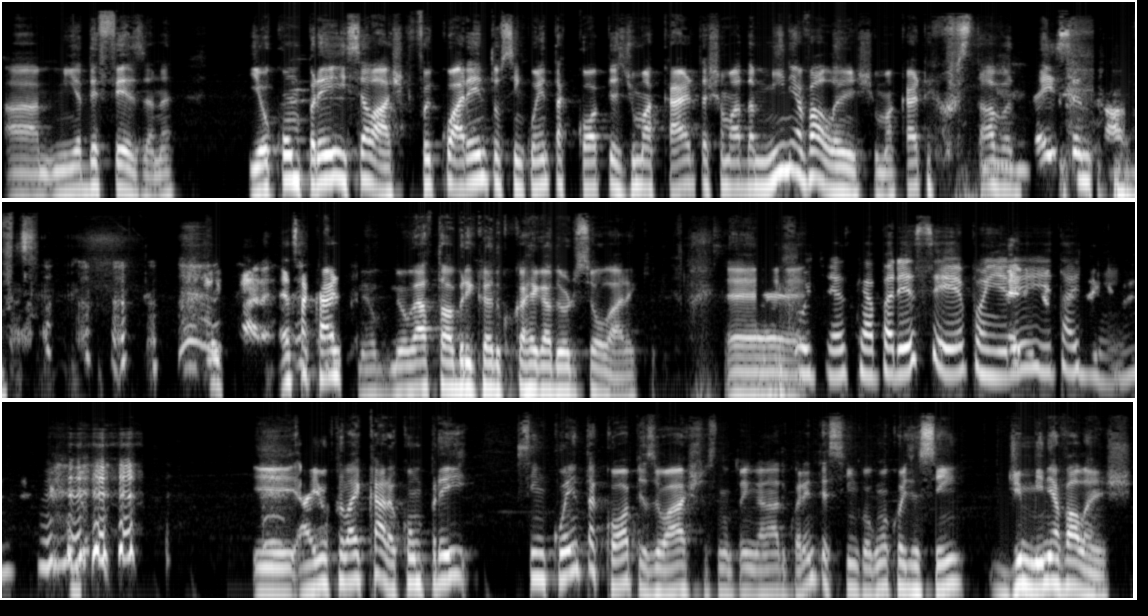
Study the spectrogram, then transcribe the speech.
a minha defesa, né? E eu comprei, sei lá, acho que foi 40 ou 50 cópias de uma carta chamada Mini Avalanche, uma carta que custava 10 centavos. Falei, cara, essa carta. Meu, meu gato tava brincando com o carregador do celular aqui. É, O Chess quer aparecer, põe ele aí, tadinho. E aí eu fui lá e, cara, eu comprei 50 cópias, eu acho, se não tô enganado, 45, alguma coisa assim, de Mini Avalanche.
